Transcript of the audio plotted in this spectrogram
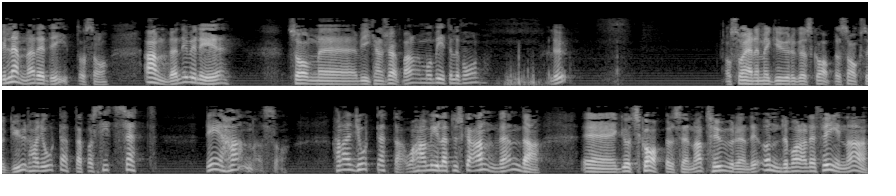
vi lämnar det dit och så använder vi det som eh, vi kan köpa en mobiltelefon eller hur? Och så är det med Gud och Guds skapelse också. Gud har gjort detta på sitt sätt. Det är han alltså. Han har gjort detta och han vill att du ska använda eh, Guds skapelse, naturen, det underbara, det fina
